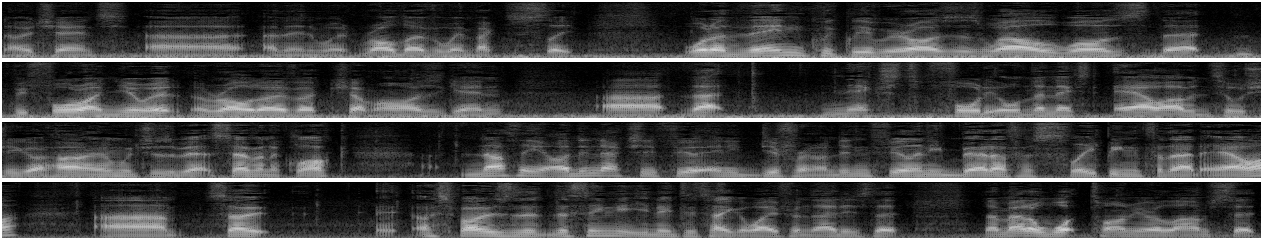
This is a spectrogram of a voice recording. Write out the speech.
no chance, uh, and then went, rolled over, went back to sleep. What I then quickly realised as well was that before I knew it, I rolled over, shut my eyes again. Uh, that next 40 or the next hour until she got home, which was about seven o'clock, nothing, I didn't actually feel any different. I didn't feel any better for sleeping for that hour. Um, so I suppose the, the thing that you need to take away from that is that no matter what time your alarm set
